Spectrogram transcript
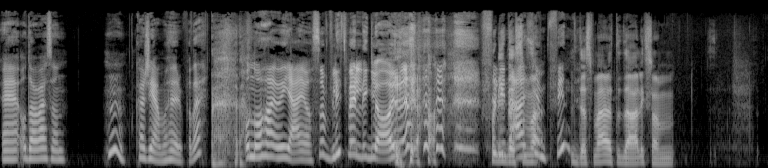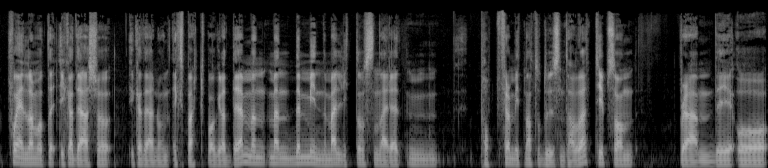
Eh, og da var jeg sånn Hm, kanskje jeg må høre på det? Og nå har jo jeg også blitt veldig glad i det. Fordi det er er kjempefint. Det som er at det er liksom På en eller annen måte Ikke at jeg er, så, ikke at jeg er noen ekspert på akkurat det, men, men det minner meg litt om sånn derre mm, pop fra midten av 2000-tallet. Typ sånn Brandy og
